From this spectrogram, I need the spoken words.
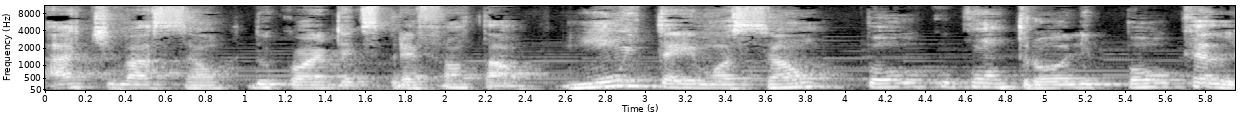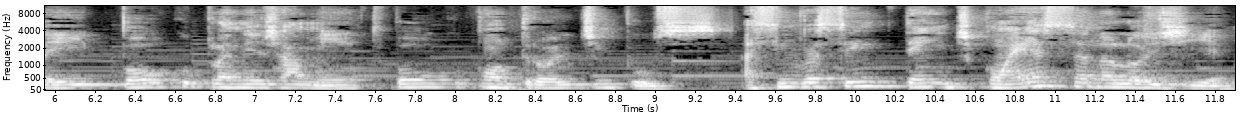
ativação do córtex pré-frontal. Muita emoção, pouco controle, pouca lei, pouco planejamento, pouco controle de impulsos. Assim você entende com essa analogia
